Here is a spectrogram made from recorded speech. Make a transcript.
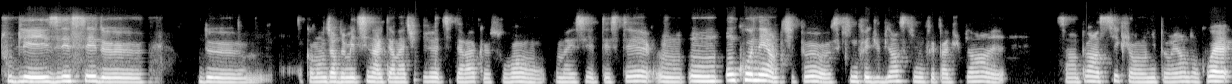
tous les essais de, comment dire, de médecine alternative, etc., que souvent on, a essayé de tester, on, on, connaît un petit peu euh, ce qui nous fait du bien, ce qui ne nous fait pas du bien. C'est un peu un cycle, on n'y peut rien. Donc, ouais,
